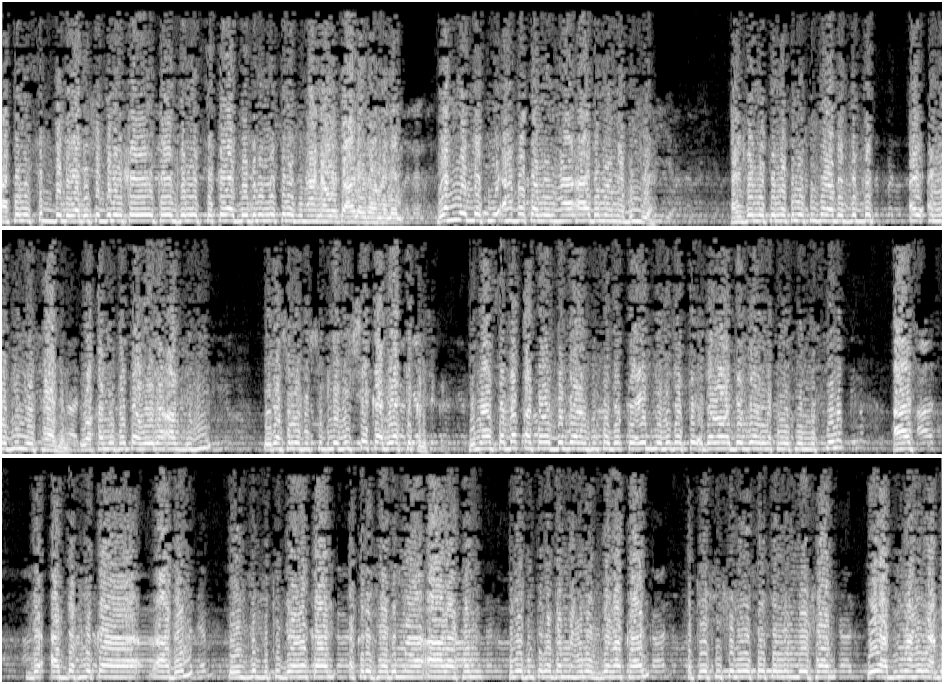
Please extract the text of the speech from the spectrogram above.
أتم سب اليد سب الكريم في السكيات بإذن الله سبحانه وتعالى رملا وهي التي أهبط منها آدم نبيه. الجنة التي سنتنا بالزبط النبي آدم وخليفته إلى أرضه إذا سمت السجن في الشكل لا تكرف بما سبق تودجا في سبق علمه إذا ودجا لك مثل المسلم. أس أدخلك آدم هنا هنا عبد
